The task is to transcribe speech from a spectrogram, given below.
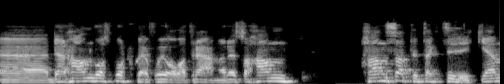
Eh, där han var sportchef och jag var tränare. Så han, han satte taktiken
